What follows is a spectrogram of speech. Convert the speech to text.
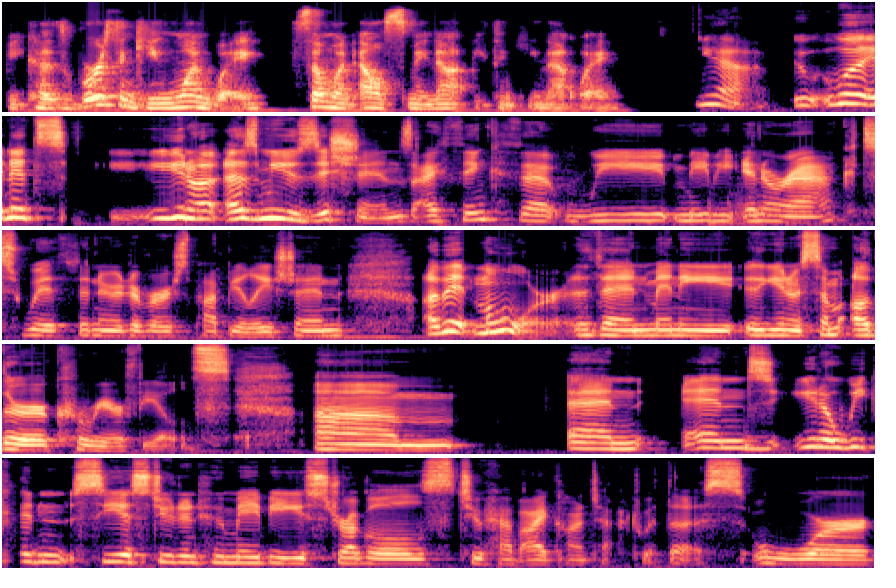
because we're thinking one way, someone else may not be thinking that way. Yeah. Well, and it's, you know, as musicians, I think that we maybe interact with the neurodiverse population a bit more than many, you know, some other career fields. Um, and and you know we can see a student who maybe struggles to have eye contact with us or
